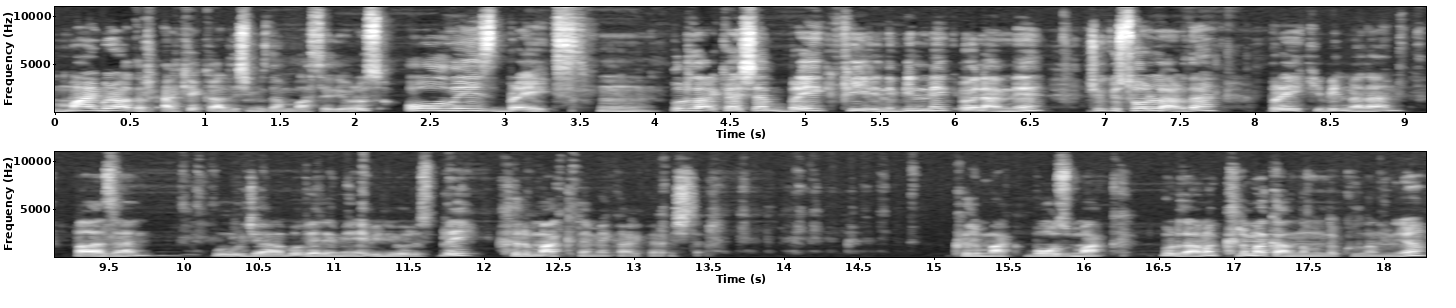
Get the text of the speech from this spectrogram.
My brother erkek kardeşimizden bahsediyoruz. Always breaks. Hmm. Burada arkadaşlar break fiilini bilmek önemli. Çünkü sorularda break'i bilmeden bazen bu cevabı veremeyebiliyoruz. Break kırmak demek arkadaşlar. Kırmak, bozmak. Burada ama kırmak anlamında kullanılıyor.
